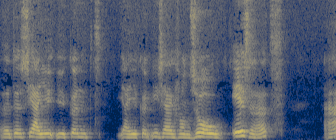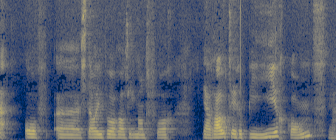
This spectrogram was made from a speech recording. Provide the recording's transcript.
Uh, dus ja, je, je, kunt, ja, je kunt niet zeggen van zo is het. Hè? Of stel je voor als iemand voor ja, rouwtherapie hier komt. Ja.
